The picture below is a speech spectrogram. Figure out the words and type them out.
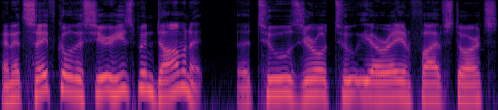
And at Safeco this year, he's been dominant. A 2.02 ERA in five starts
